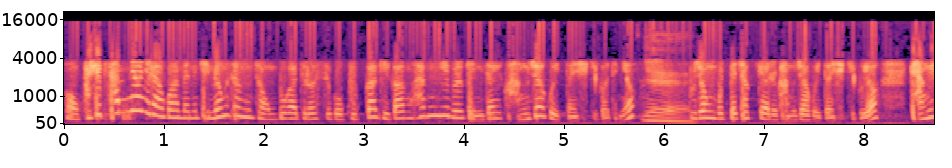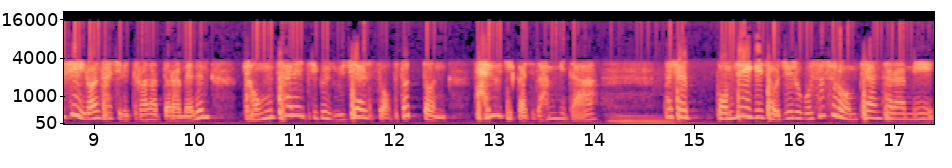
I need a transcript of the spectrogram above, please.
어, 93년이라고 하면은 김영삼 정부가 들어쓰고 국가기관 확립을 굉장히 강조하고 있던 시기거든요. 예. 부정부패 척결을 강조하고 있던 시기고요. 당시 이런 사실이 드러났더라면은 경찰의 직을 유지할 수 없었던 사유기까지도 합니다. 음. 사실 범죄액이 저지르고 스스로 은폐한 사람이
